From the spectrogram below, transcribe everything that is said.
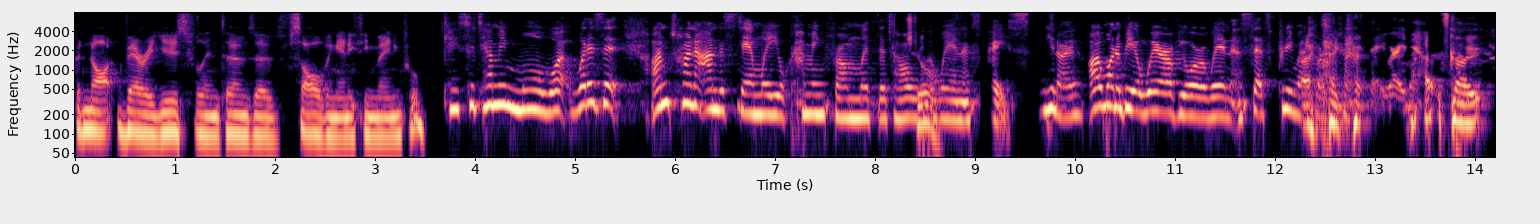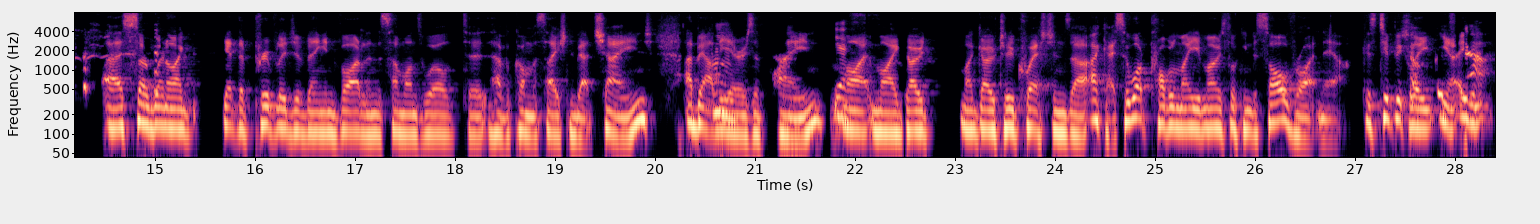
but not very useful in terms of solving anything meaningful. Okay, so tell me more. What what is it? I'm trying to understand where you're coming from with this whole sure. awareness piece. You know, I want to be aware of your awareness. That's pretty much what I'm trying to say right now. so, uh, so when I get the privilege of being invited into someone's world to have a conversation about change, about mm. the areas of pain, yes. my my go my go-to questions are okay so what problem are you most looking to solve right now? Because typically sure, you know even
